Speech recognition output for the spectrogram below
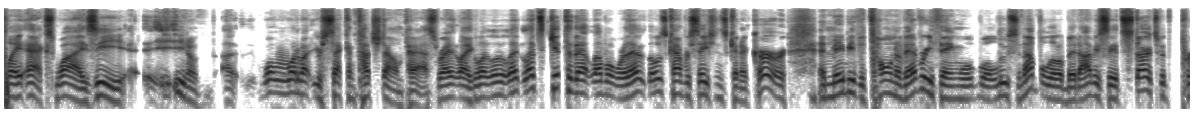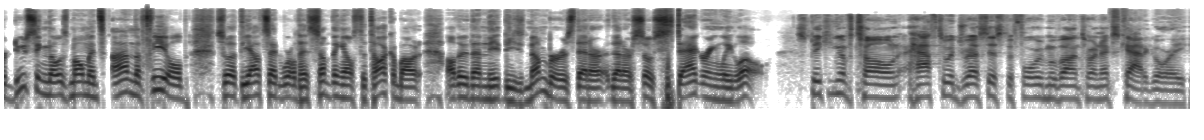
play X, Y, Z. You know, what, what, about your second touchdown pass, right? Like, let, us let, get to that level where that, those conversations can occur, and maybe the tone of everything will, will loosen up a little bit. Obviously, it starts with producing those moments on the field so that the outside world has something else to talk about other than the, these numbers that are that are so staggeringly low. Speaking of tone, have to address this before we move on to our next category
